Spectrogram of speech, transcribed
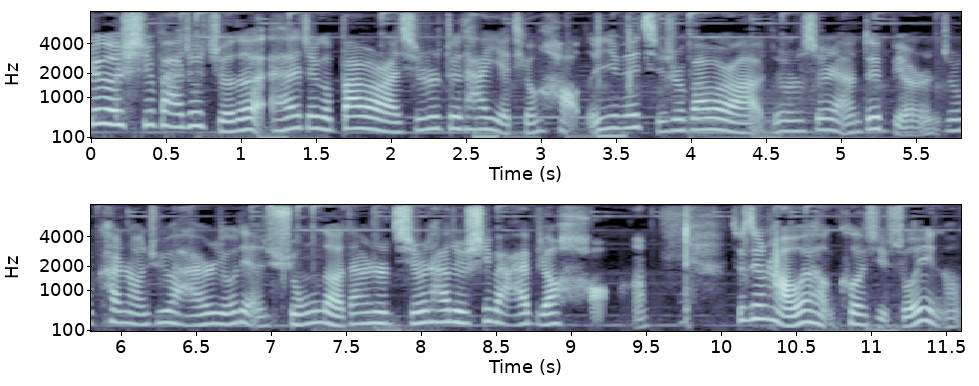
这个西巴就觉得，哎，这个 Barbara 其实对他也挺好的，因为其实 Barbara 就是虽然对别人就是看上去还是有点凶的，但是其实他对西巴还比较好啊，就经常会很客气。所以呢，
